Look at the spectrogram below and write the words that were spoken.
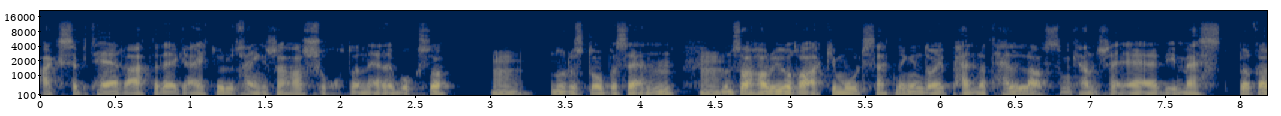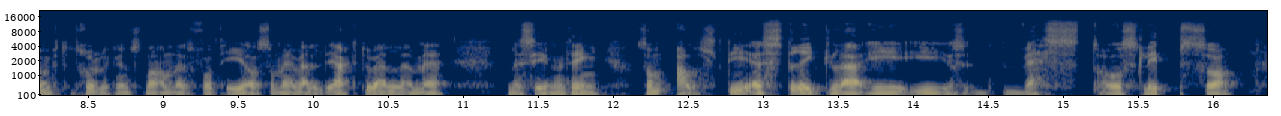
akseptere at det er greit, og du trenger ikke ha skjorta nede i buksa mm. når du står på scenen. Mm. Men så har du jo rake motsetningen da i Penn og Teller, som kanskje er de mest berømte tryllekunstnerne for tida, som er veldig aktuelle med, med sine ting. Som alltid er strigla i, i, vest og slips og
